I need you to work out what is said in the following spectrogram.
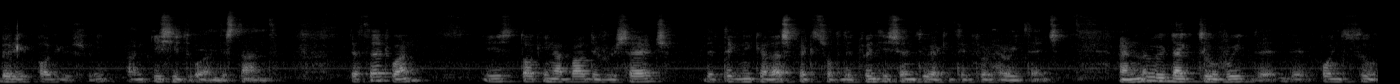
very obviously and easy to understand. The third one is talking about the research, the technical aspects of the 20th century architectural heritage. And I would like to read the, the point two,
